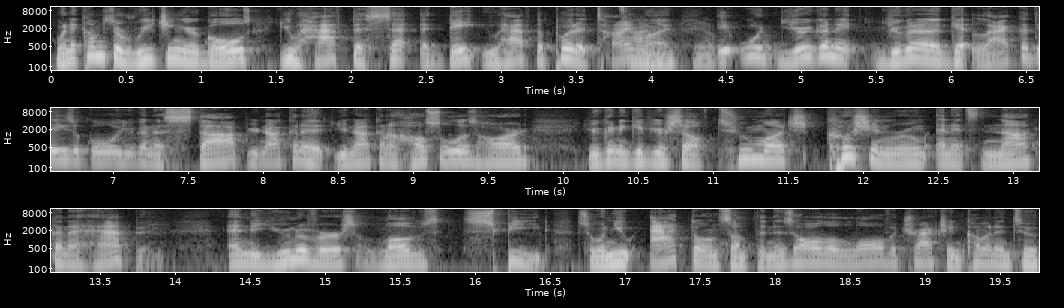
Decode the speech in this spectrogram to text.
when it comes to reaching your goals, you have to set a date. You have to put a timeline. yep. It would you're gonna you're gonna get lackadaisical. You're gonna stop. You're not gonna you're not gonna hustle as hard. You're gonna give yourself too much cushion room, and it's not gonna happen." And the universe loves speed. So when you act on something, there's all the law of attraction coming into.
